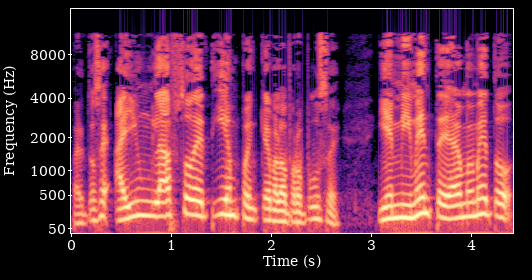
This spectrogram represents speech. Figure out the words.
Pero entonces hay un lapso de tiempo en que me lo propuse. Y en mi mente ya me meto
